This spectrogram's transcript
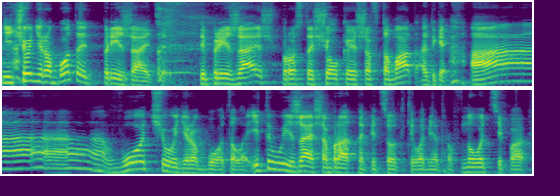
Ничего не работает, приезжайте. Ты приезжаешь, просто щелкаешь автомат, а такие, а вот чего не работало. И ты уезжаешь обратно 500 километров. Ну вот типа,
